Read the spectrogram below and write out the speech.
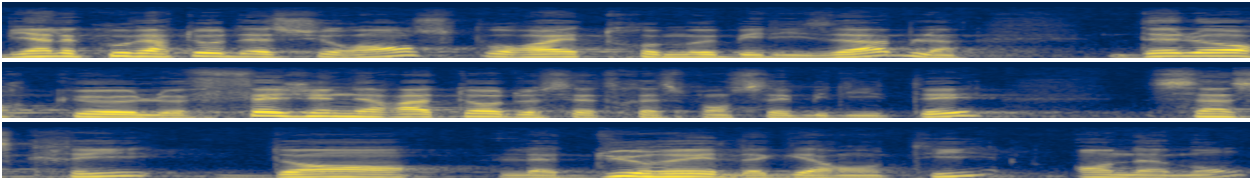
eh la couverture d'assurance pourra être mobilisable dès lors que le fait générateur de cette responsabilité s'inscrit dans la durée de la garantie en amont,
